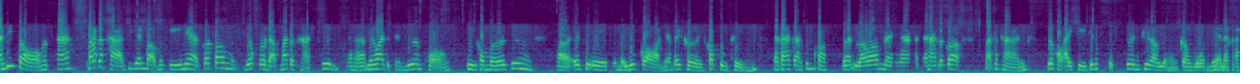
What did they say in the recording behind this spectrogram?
อันที่สองนะคะมาตรฐานที่ฉันบอกเมื่อกี้เนี่ยก็ต้องยกระดับมาตรฐานขึ้นนะคะไม่ว่าจะเป็นเรื่องของ e-commerce ซึ่งเอ่อ FTA ในยุคก่อนเนี่ยไม่เคยครอบคลุมถึงนะคะ การคุ้มครองแวดล้อมแรงงานนะคะแล้วก็ มาตรฐานเรื่องของไอทีที่ต้องสูงขึ้นที่เรายังกังวลเนี่ยนะคะ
